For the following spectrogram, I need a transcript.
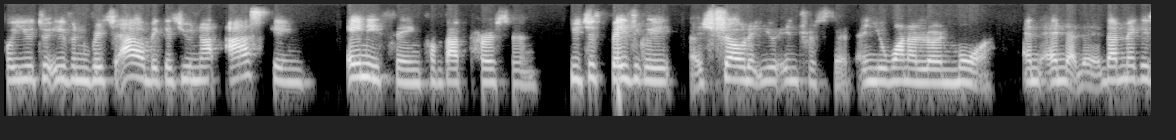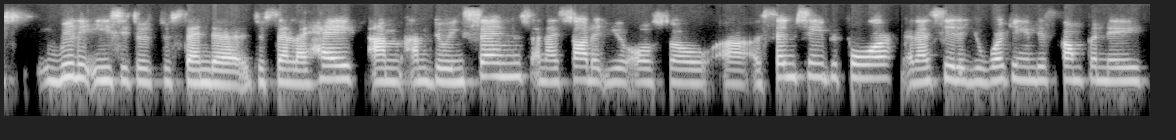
for you to even reach out because you're not asking anything from that person. You just basically uh, show that you're interested and you want to learn more. And, and that makes it really easy to, to send a, to send like hey I'm, I'm doing CEMS and I saw that you also uh, a SEMC before and I see that you're working in this company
